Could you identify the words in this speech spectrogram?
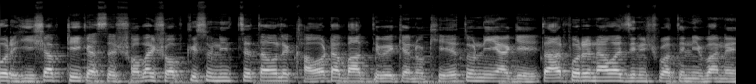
ওর হিসাব ঠিক আছে, সবাই সবকিছু নিচ্ছে, তাহলে খাওয়াটা বাদ দিবে কেন? খেয়ে তো নি আগে। তারপরে নেওয়া জিনিসপাতি নিবানে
